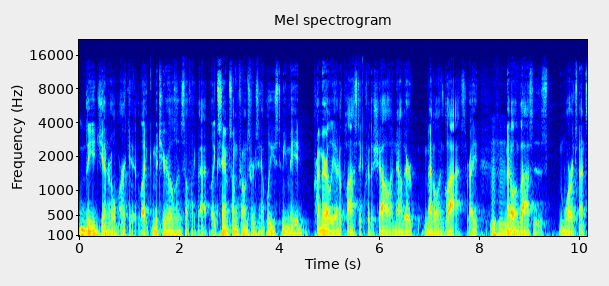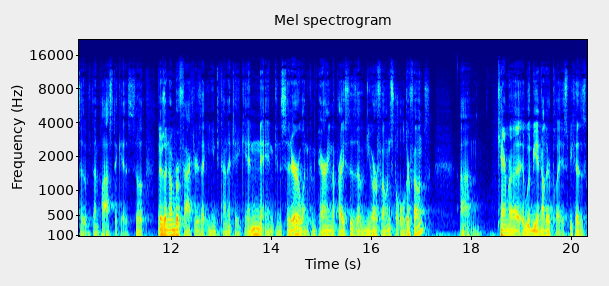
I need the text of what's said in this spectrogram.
the general market, like materials and stuff like that. Like Samsung phones, for example, used to be made primarily out of plastic for the shell, and now they're metal and glass, right? Metal and glass is more expensive than plastic is. So there's a number of factors that you need to kind of take in and consider when comparing the prices of newer phones to older phones. Um, camera, it would be another place because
